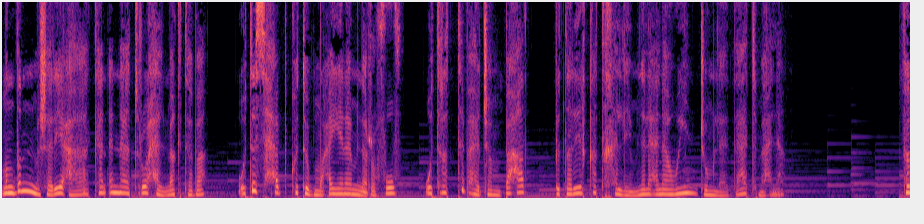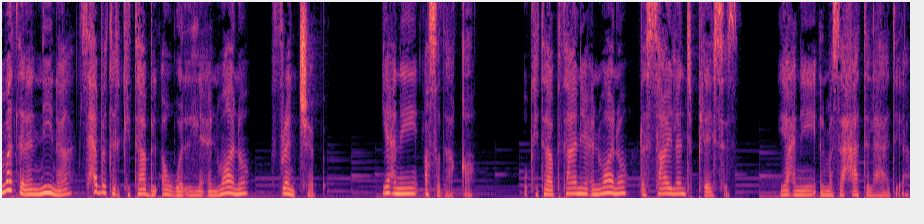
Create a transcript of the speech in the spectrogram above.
من ضمن مشاريعها كان أنها تروح المكتبة وتسحب كتب معينة من الرفوف وترتبها جنب بعض بطريقة تخلي من العناوين جملة ذات معنى. فمثلا نينا سحبت الكتاب الأول اللي عنوانه Friendship يعني الصداقة وكتاب ثاني عنوانه The Silent Places يعني المساحات الهادئة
